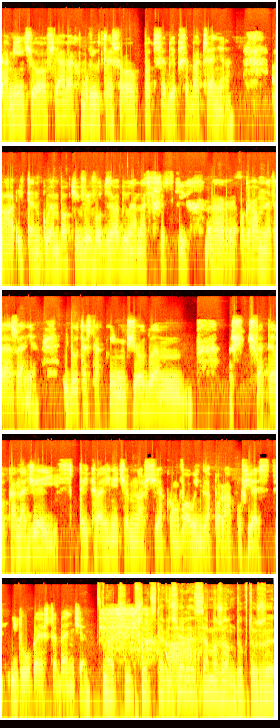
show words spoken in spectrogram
pamięci o ofiarach mówił też o potrzebie przebaczenia. A, I ten głęboki wywód zrobił na nas wszystkich e, ogromne wrażenie. I był też takim źródłem światełka nadziei w tej krainie ciemności, jaką Wołyń dla Polaków jest i długo jeszcze będzie. A ci przedstawiciele A... samorządu, którzy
